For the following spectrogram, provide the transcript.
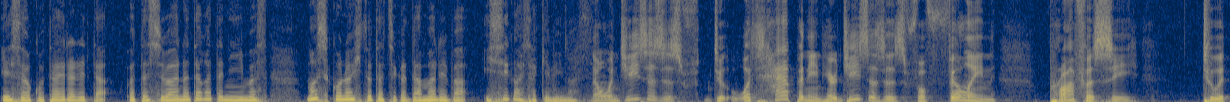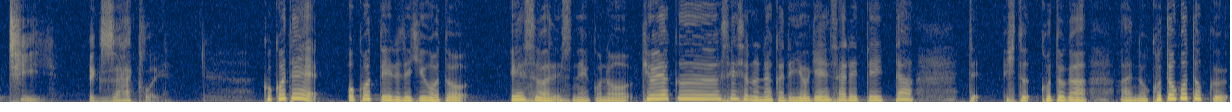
イエスは答えられた。私はあなた方に言います。もしこの人たちが黙れば石が叫びます。Now, when Jesus is what's happening here, Jesus is fulfilling prophecy to a T, exactly. ここで起こっている出来事、イエスはですね、この旧約聖書の中で予言されていたことがあのことごとく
